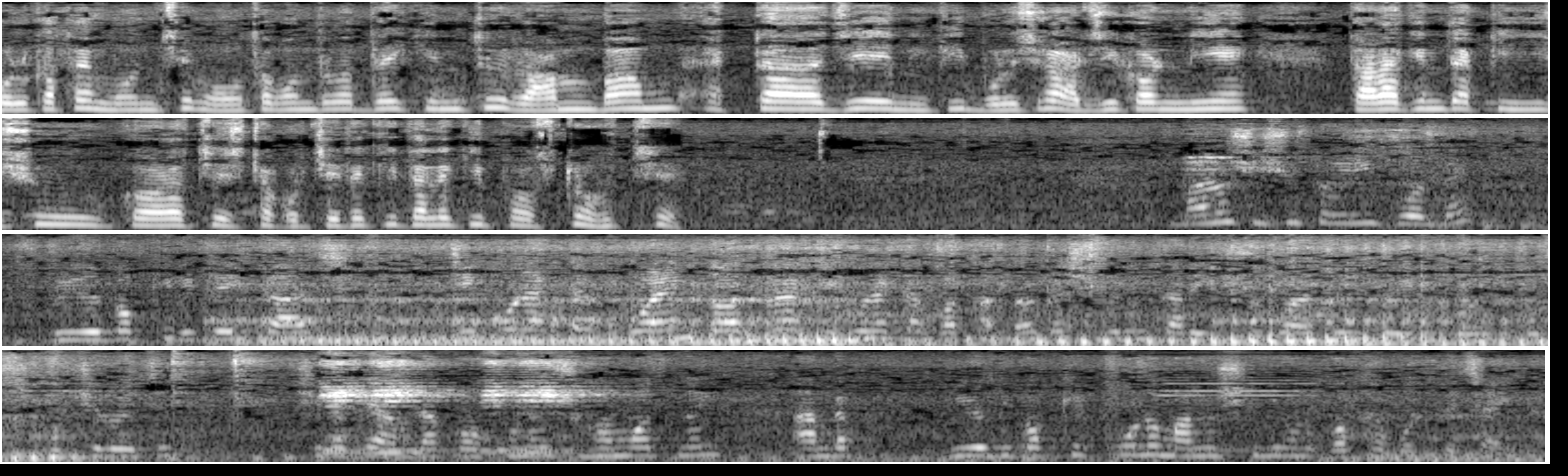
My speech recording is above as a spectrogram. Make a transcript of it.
কলকাতায় মঞ্চে মমতা বন্দ্যোপাধ্যায় কিন্তু রামবাম একটা যে নীতি বলেছিল আরজিকর নিয়ে, তারা কিন্তু একটা ইস্যু করার চেষ্টা করছে। এটা কি তাহলে কি স্পষ্ট হচ্ছে? মানুষ ইস্যু তৈরি করবে, বিরোধী পক্ষের এটাই কাজ। যে কোনো একটা পয়েন্ট দরকার, যে কোনো একটা কথা দরকার, সেখানে তারা ইস্যু করার জন্য তৈরি করে বসে রয়েছে। সেটাকে আমরা কখনোই সহমত নই। আমরা বিরোধী পক্ষের কোনো মানুষকে নিয়ে কোনো কথা বলতে চাই না।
